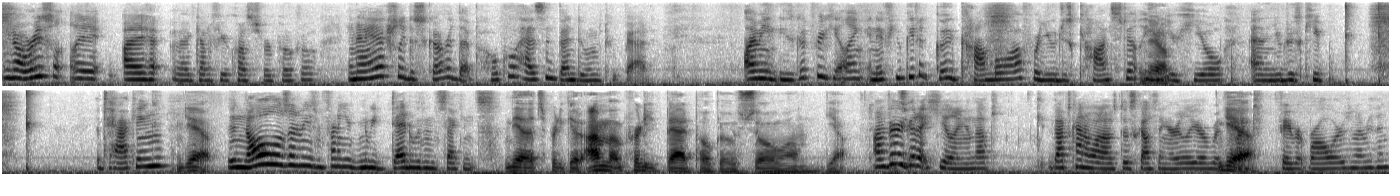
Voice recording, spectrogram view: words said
You know, recently I, I got a few quests for Poco, and I actually discovered that Poco hasn't been doing too bad. I mean, he's good for healing, and if you get a good combo off where you just constantly Yeah. get your heal and you just keep attacking, Yeah, then all those enemies in front of you are gonna be dead within seconds. yeah, that's pretty good. I'm a pretty bad Poco, so um, yeah. I'm very good at healing, and that's that's kind of what I was discussing earlier with Yeah. like favorite brawlers and everything.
